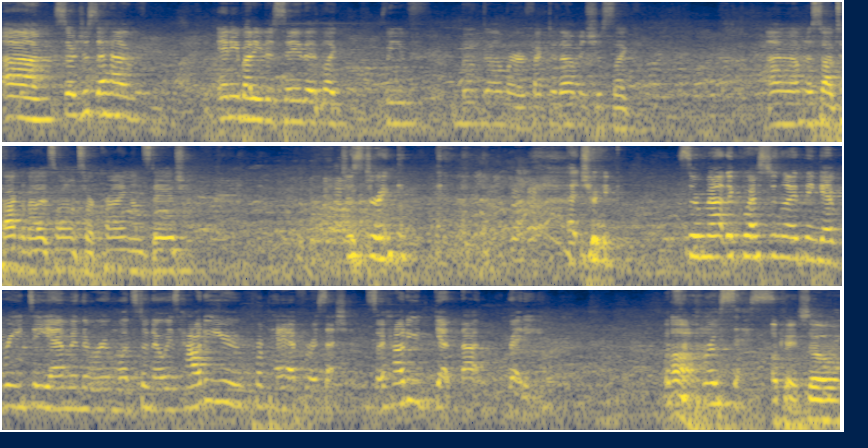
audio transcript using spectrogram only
Um, so just to have anybody to say that like we've moved them or affected them. It's just like I don't know, I'm gonna stop talking about it so I don't start crying on stage. Just drink. I drink. So Matt, the question that I think every DM in the room wants to know is how do you prepare for a session? So how do you get that ready? What's Ah. the process? Okay, so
